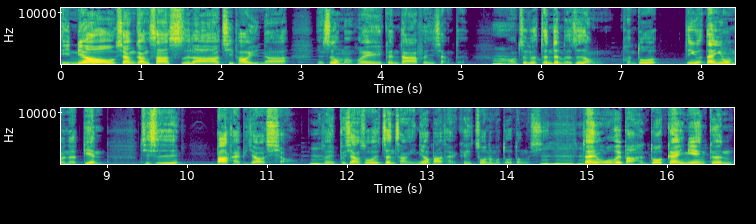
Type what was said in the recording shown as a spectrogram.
饮料，像刚沙士啦、气泡饮啊，也是我们会跟大家分享的。哦，这个等等的这种很多，因为但因为我们的店其实吧台比较小。所以不像说正常饮料吧台可以做那么多东西，嗯、但我会把很多概念跟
